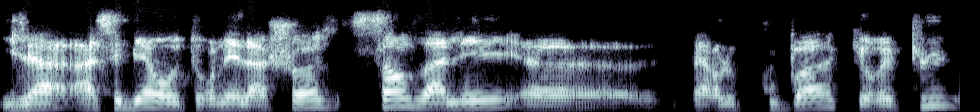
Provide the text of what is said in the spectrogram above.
Il a assez bien retourné la chose sans aller euh, vers le coup bas qui aurait pu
